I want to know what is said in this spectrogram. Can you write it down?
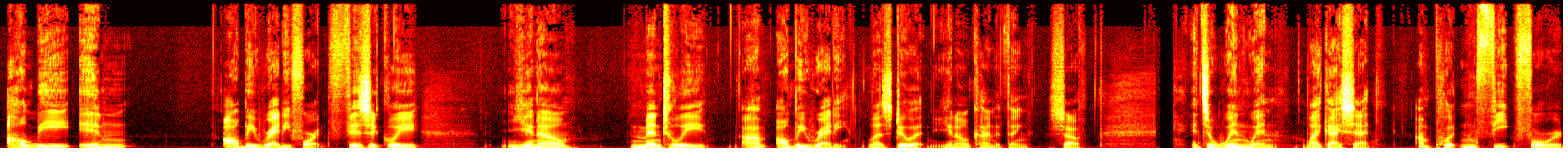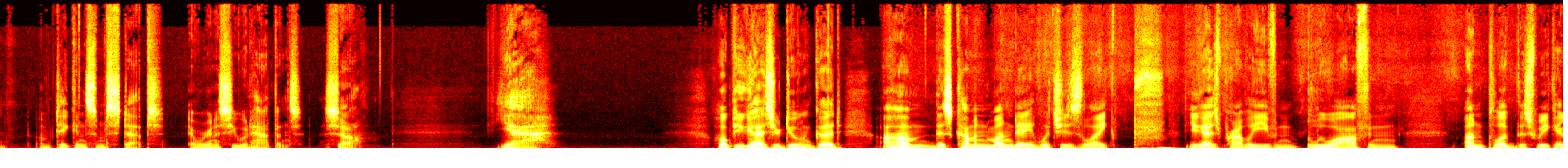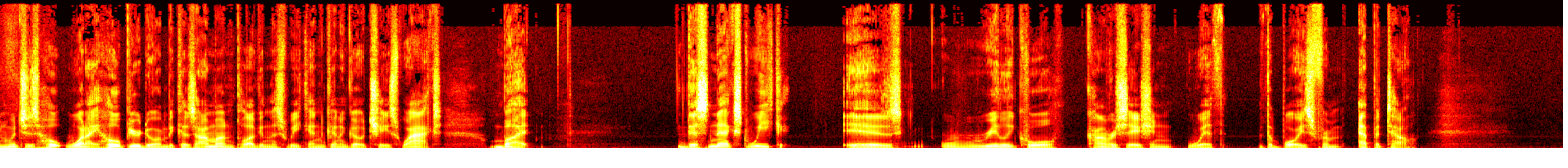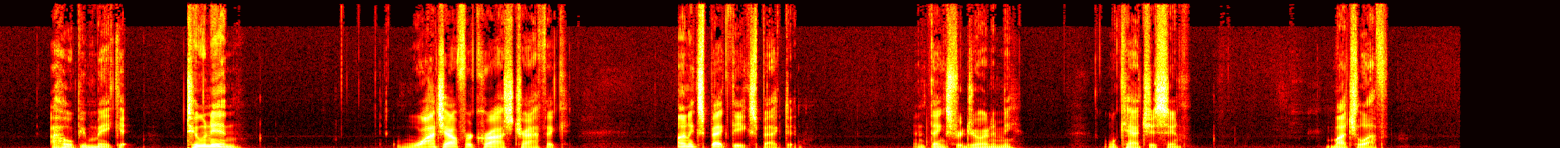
I'll be in I'll be ready for it physically, you know, mentally. I'll, I'll be ready. Let's do it, you know, kind of thing. So it's a win win. Like I said, I'm putting feet forward. I'm taking some steps, and we're going to see what happens. So, yeah. Hope you guys are doing good. Um, this coming Monday, which is like, pff, you guys probably even blew off and unplugged this weekend, which is hope, what I hope you're doing because I'm unplugging this weekend, going to go chase wax. But this next week is really cool conversation with the boys from Epitel. I hope you make it. Tune in. Watch out for cross traffic. Unexpect the expected. And thanks for joining me. We'll catch you soon. Much love.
